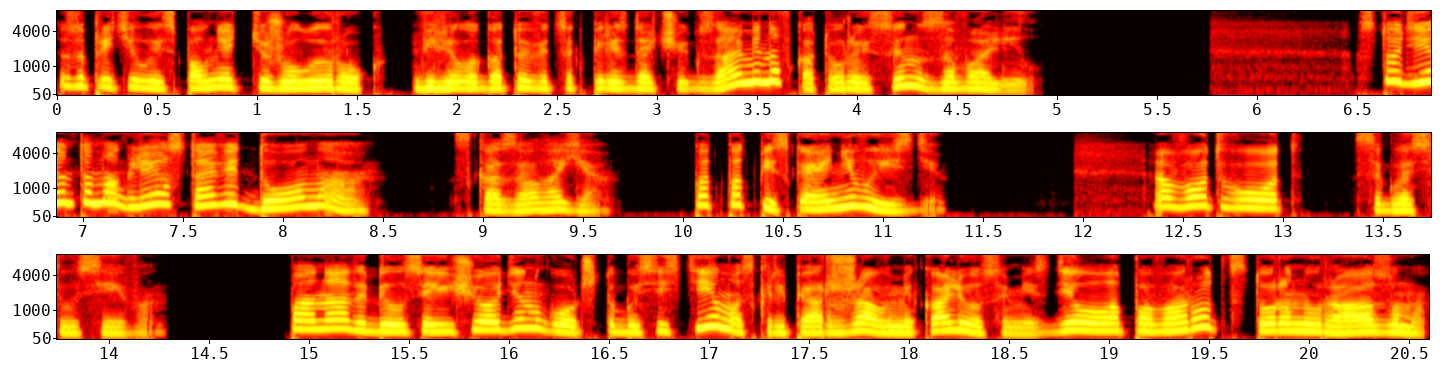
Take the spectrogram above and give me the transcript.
запретила исполнять тяжелый рок, велела готовиться к пересдаче экзаменов, которые сын завалил. «Студента могли оставить дома», — сказала я, под подпиской о невыезде. «Вот-вот», — согласился Иван. Понадобился еще один год, чтобы система, скрипя ржавыми колесами, сделала поворот в сторону разума.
